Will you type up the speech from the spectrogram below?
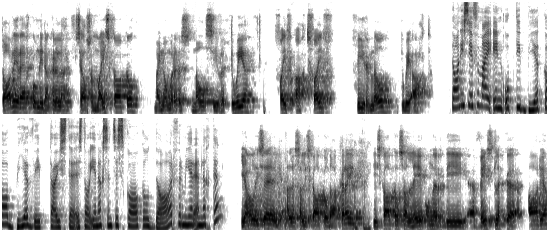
daar nie regkom nie, dan kan hulle selfs 'n my skakel. My nommer is 072 585 4028. Dani sê vir my en op die BKB webtuiste is daar enigsins 'n skakel daar vir meer inligting? Ja, hulle sê hulle sal die skakel daar kry. Okay. Die skakel sal lê onder die uh, westelike area,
